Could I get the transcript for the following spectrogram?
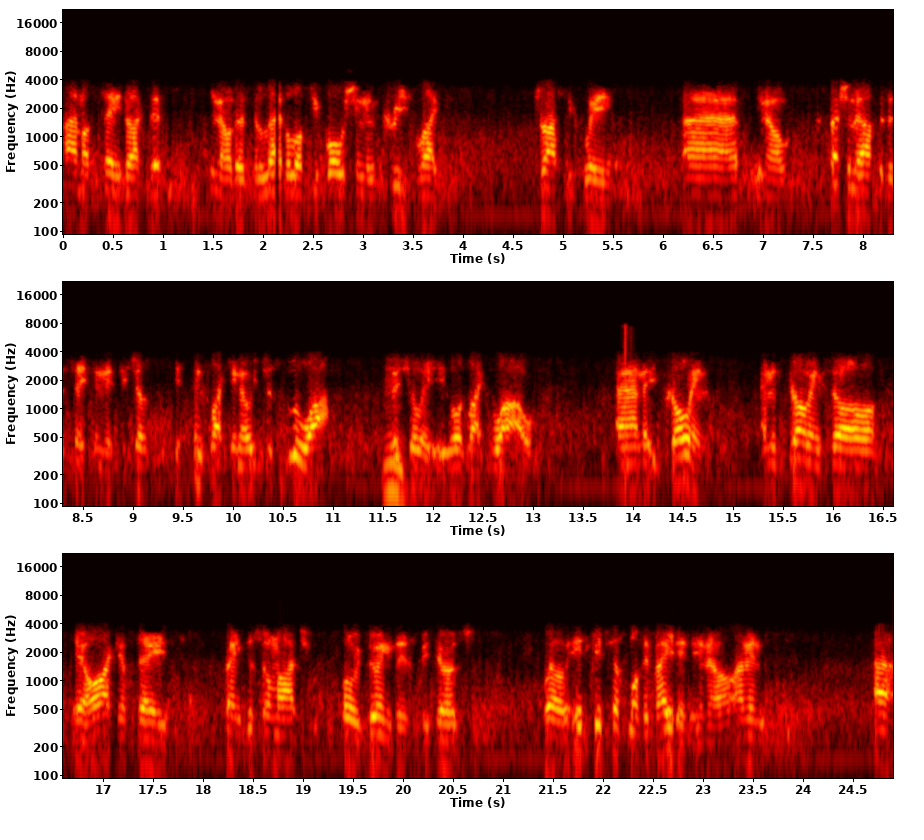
I must say that, that you know, that the level of devotion increased like drastically. Uh, you know, especially after the Satanist, it just it seems like you know it just blew up. Literally, it was like wow, and it's growing, and it's growing. So you know, all I can say is thank you so much for doing this because, well, it keeps us motivated. You know, I mean, uh,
